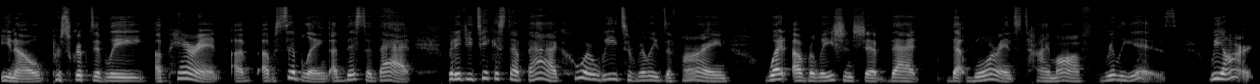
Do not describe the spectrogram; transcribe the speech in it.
you know, prescriptively a parent, a, a sibling, a this or that. But if you take a step back, who are we to really define what a relationship that that warrants time off really is? We aren't.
